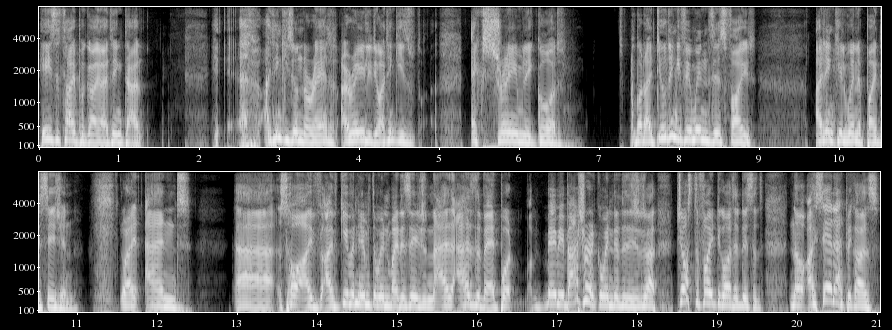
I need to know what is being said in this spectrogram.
he's the type of guy. I think that. He, I think he's underrated. I really do. I think he's extremely good. But I do think if he wins this fight, I think he'll win it by decision, right? And uh, so I've I've given him to win by decision as, as the bet, but maybe Basharat can win the decision as well. Just the fight to go out to distance. Now I say that because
